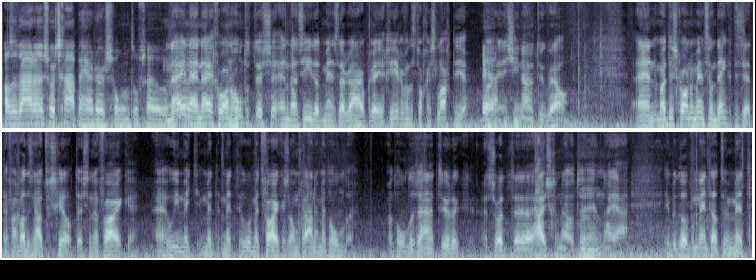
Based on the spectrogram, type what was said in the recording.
Als het ware een soort schapenherdershond of zo? of, Nee, eh, nee, nee, gewoon een hond ertussen. En dan zie je dat mensen daar raar op reageren, want het is toch geen slachtdier? Ja. In China natuurlijk wel. En, maar het is gewoon om mensen aan het denken te zetten van wat is nou het verschil tussen een varken, hè, hoe, je met, met, met, hoe we met varkens omgaan en met honden. Want honden zijn natuurlijk een soort huisgenoten. Mhm. En nou ja, ik bedoel op het moment dat we met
